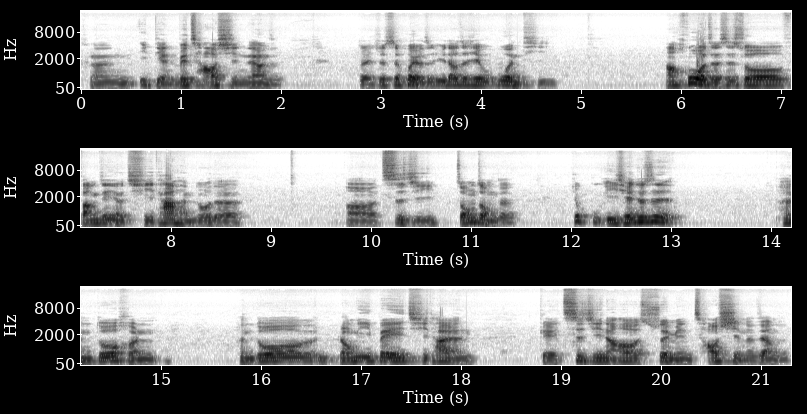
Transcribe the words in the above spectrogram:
可能一点被吵醒这样子，对，就是会有这遇到这些问题，然后或者是说房间有其他很多的呃刺激，种种的，就以前就是很多很很多容易被其他人给刺激，然后睡眠吵醒了这样子。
